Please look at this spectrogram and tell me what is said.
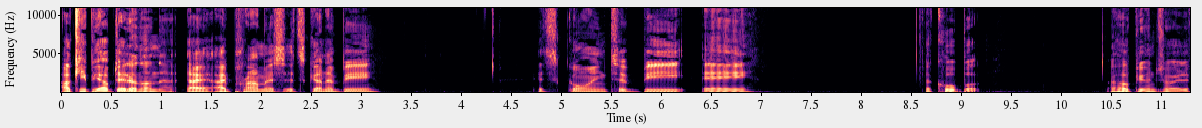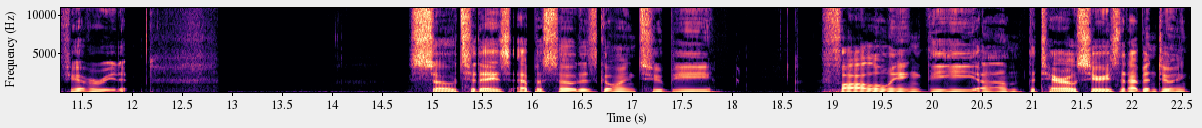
I'll keep you updated on that. I, I promise it's gonna be it's going to be a a cool book. I hope you enjoy it if you ever read it. So today's episode is going to be following the um, the tarot series that I've been doing.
